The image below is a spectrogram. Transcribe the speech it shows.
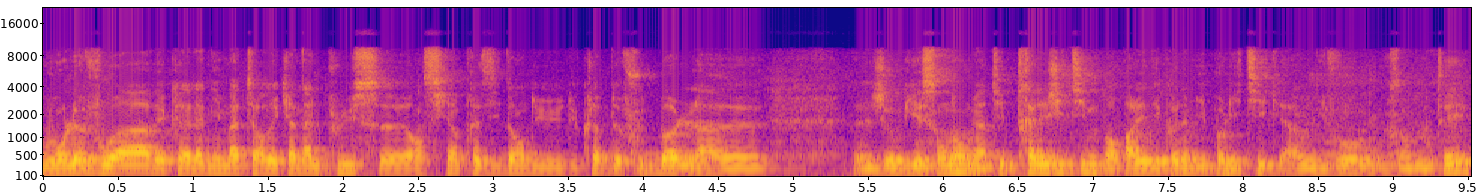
où on le voit avec l'animateur de Canal, euh, ancien président du, club de football, là, j'ai oublié son nom, mais un type très légitime pour parler d'économie politique à haut niveau, vous vous en doutez,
